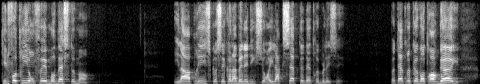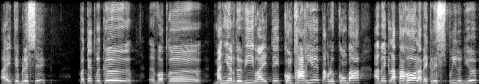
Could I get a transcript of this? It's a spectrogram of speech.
qu'il faut triompher modestement. Il a appris ce que c'est que la bénédiction et il accepte d'être blessé. Peut-être que votre orgueil a été blessé, peut-être que votre manière de vivre a été contrariée par le combat avec la parole, avec l'Esprit de Dieu.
